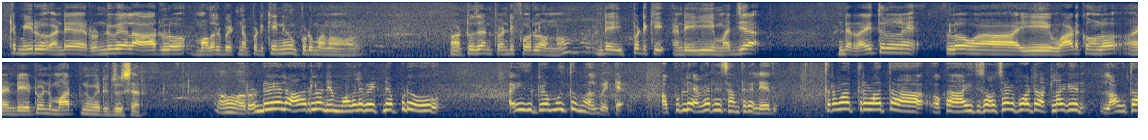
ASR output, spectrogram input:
అంటే మీరు అంటే రెండు వేల ఆరులో మొదలు పెట్టినప్పటికీ ఇప్పుడు మనం టూ థౌజండ్ ట్వంటీ ఫోర్లో ఉన్నాం. అంటే ఇప్పటికీ అంటే ఈ మధ్య అంటే రైతులలో ఈ వాడకంలో అంటే ఎటువంటి మార్పుని మీరు చూశారు? రెండు వేల ఆరులో నేను మొదలుపెట్టినప్పుడు ఐదు డ్రమ్ములతో మొదలుపెట్టా. అప్పట్లో అవేర్నెస్ అంతగా లేదు. తర్వాత తర్వాత ఒక ఐదు సంవత్సరాల పాటు అట్లాగే లాగుతా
